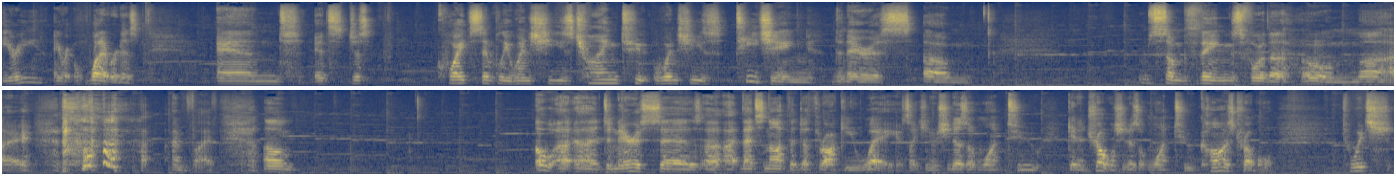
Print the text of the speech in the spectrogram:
Irri, whatever it is, and it's just quite simply when she's trying to when she's teaching Daenerys um, some things for the oh my. I'm five. Um, oh uh, uh, Daenerys says uh, that's not the Dothraki way. It's like you know she doesn't want to get in trouble. She doesn't want to cause trouble. To which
